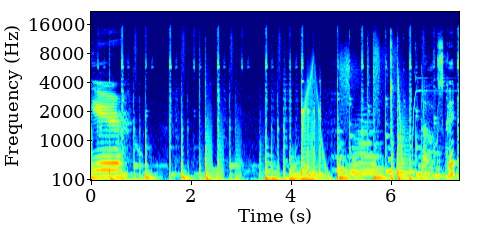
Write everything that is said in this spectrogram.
here. That looks good.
